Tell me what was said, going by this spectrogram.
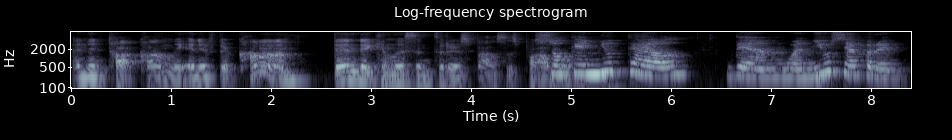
and then talk calmly. And if they're calm, then they can listen to their spouse's problem. so can you tell them when you separate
